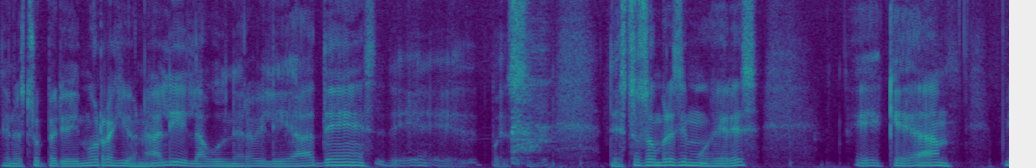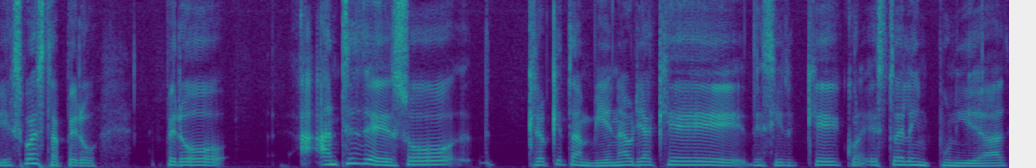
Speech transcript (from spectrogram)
nuestro periodismo regional y la vulnerabilidad de, pues, de estos hombres y mujeres eh, queda muy expuesta. Pero, pero antes de eso, creo que también habría que decir que esto de la impunidad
